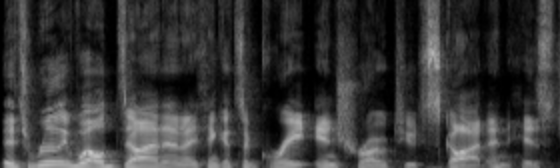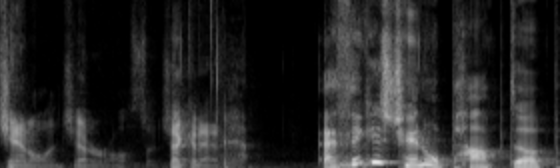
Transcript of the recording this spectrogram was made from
it's really well done, and I think it's a great intro to Scott and his channel in general. So check it out. I think his channel popped up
